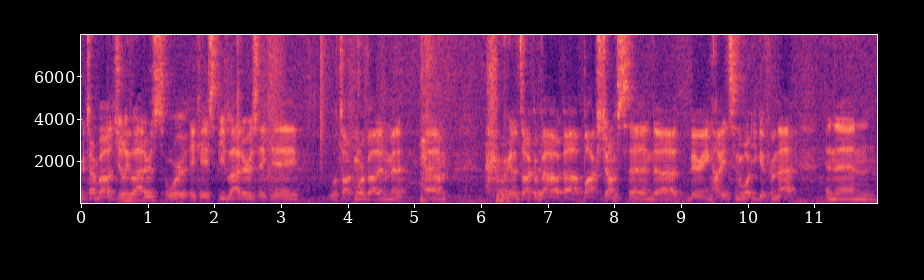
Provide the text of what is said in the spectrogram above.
We're talking about agility ladders, or aka speed ladders, aka we'll talk more about in a minute. Um, we're going to talk about uh, box jumps and uh, varying heights and what you get from that. And then,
